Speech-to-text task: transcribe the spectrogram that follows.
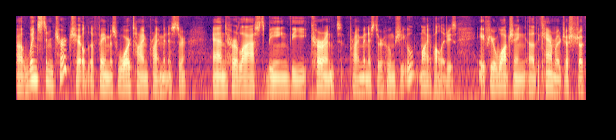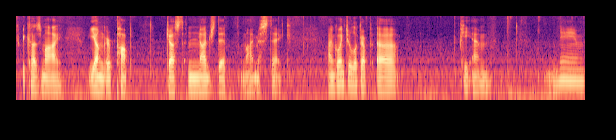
uh, Winston Churchill, the famous wartime prime minister, and her last being the current prime minister, whom she. Ooh, my apologies. If you're watching, uh, the camera just shook because my younger pup just nudged it. My mistake. I'm going to look up uh, PM name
